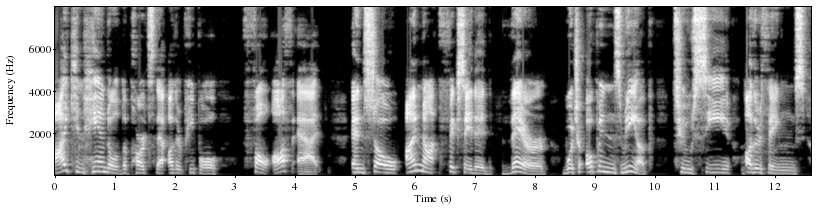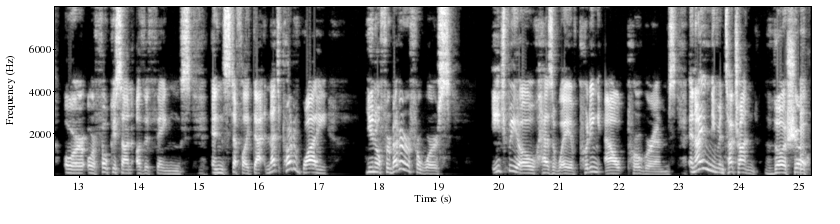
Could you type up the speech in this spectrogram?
I can handle the parts that other people fall off at." And so I'm not fixated there, which opens me up to see other things or or focus on other things and stuff like that. And that's part of why, you know, for better or for worse, HBO has a way of putting out programs, and I didn't even touch on the show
